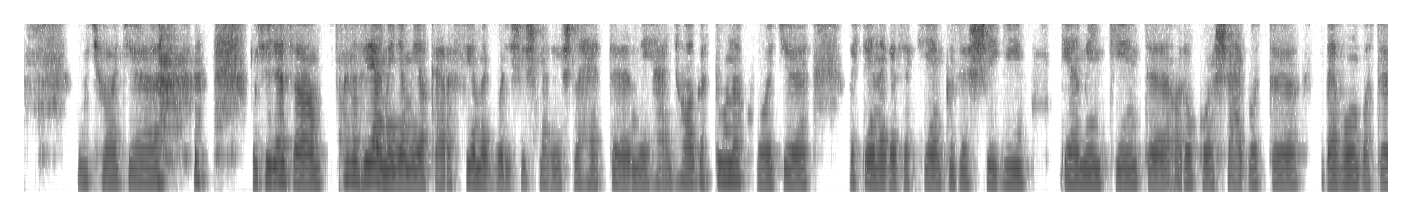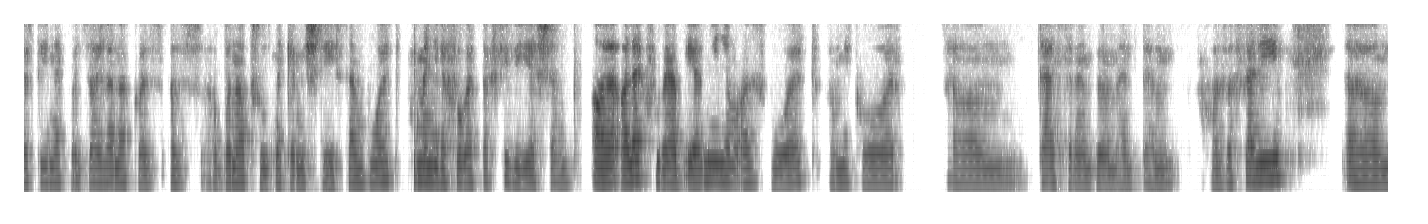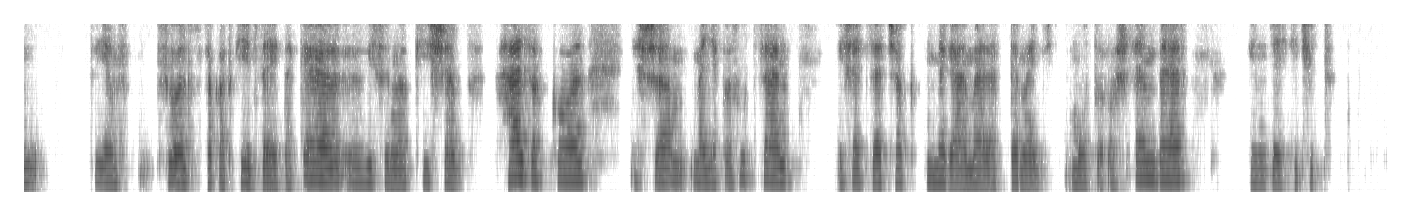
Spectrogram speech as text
Úgyhogy, úgyhogy ez, a, ez az élmény, ami akár a filmekből is ismerős lehet néhány hallgatónak, hogy, hogy tényleg ezek ilyen közösségi élményként a rokonságot bevonva történnek, vagy zajlanak, az, az abban abszolút nekem is részem volt. Mennyire fogadtak szívélyesen. A, a legfurább élményem az volt, amikor um, táncteremből mentem hazafelé, um, ilyen földutakat képzeljétek el, viszonylag kisebb házakkal, és um, megyek az utcán, és egyszer csak megáll mellettem egy motoros ember, én ugye egy kicsit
